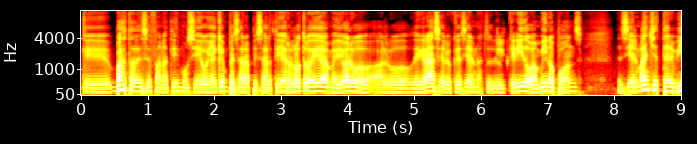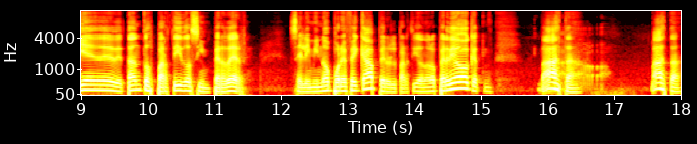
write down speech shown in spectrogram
que basta de ese fanatismo ciego y hay que empezar a pisar tierra. El otro día me dio algo, algo de gracia lo que decía nuestro- el querido Bambino Pons. Decía, el Manchester viene de tantos partidos sin perder. Se eliminó por FK, pero el partido no lo perdió. Que... Basta, basta.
